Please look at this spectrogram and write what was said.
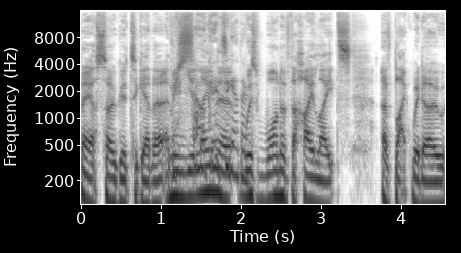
They are so good together. I They're mean, so Yelena was one of the highlights of Black Widow,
